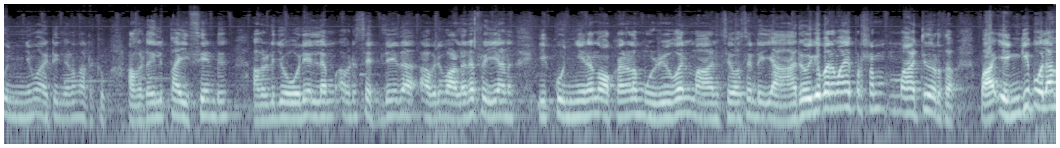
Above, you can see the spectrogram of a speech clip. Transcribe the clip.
കുഞ്ഞുമായിട്ട് ഇങ്ങനെ നടക്കും. അവരുടെ കയ്യിൽ പൈസയുണ്ട്. അവരുടെ ജോലിയെല്ലാം അവർ സെറ്റിൽ ചെയ്ത അവർ വളരെ ഫ്രീ ആണ്. ഈ കുഞ്ഞിനെ നോക്കാനുള്ള മുഴുവൻ മാനസികാവസ്ഥ ഉണ്ട് ഈ ആരോഗ്യപരമായ പ്രശ്നം മാറ്റി നിർത്താം. എങ്കിൽ പോലും ആ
